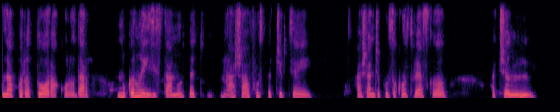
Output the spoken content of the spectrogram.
un apărător acolo, dar nu că nu exista, nu pe, așa a fost percepția ei. Așa a început să construiască acel... Mhm.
